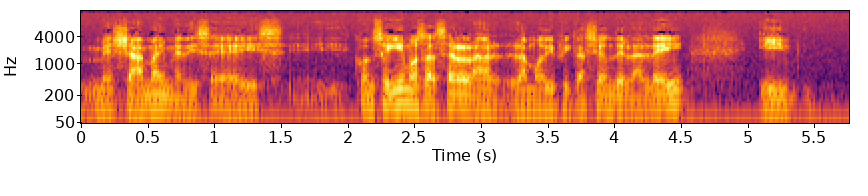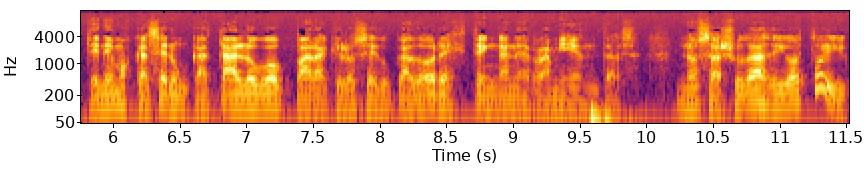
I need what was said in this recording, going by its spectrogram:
Me llama y me dice, "Y s- y conseguimos hacer la, la modificación de la ley y tenemos que hacer un catálogo para que los educadores tengan herramientas. ¿Nos ayudás? Digo, estoy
